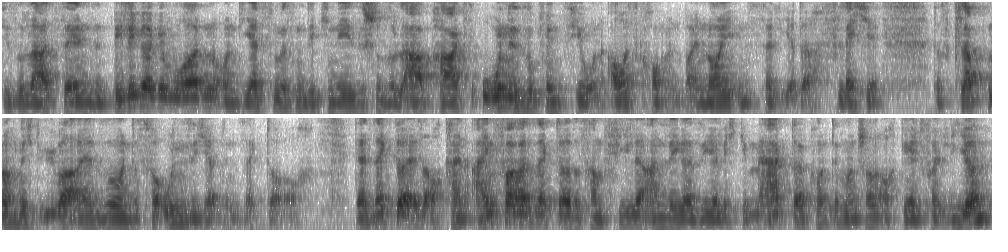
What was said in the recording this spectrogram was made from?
die Solarzellen sind billiger geworden und jetzt müssen die chinesischen Solarparks ohne Subvention auskommen bei neu installierter Fläche. Das klappt noch nicht überall so und das verunsichert den Sektor auch. Der Sektor ist auch kein einfacher Sektor, das haben viele Anleger sicherlich gemerkt, da konnte man schon auch Geld verlieren.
